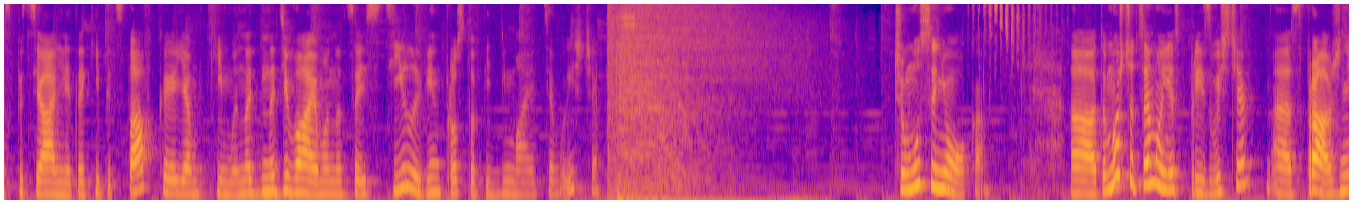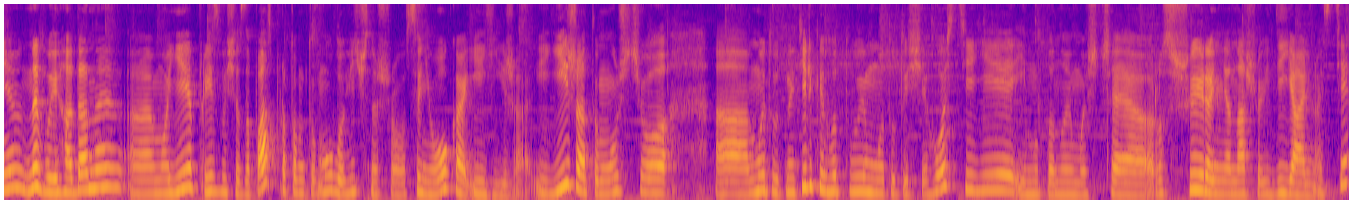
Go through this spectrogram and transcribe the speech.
спеціальні такі підставки, які ми над- надіваємо на цей стіл, і він просто піднімається вище. Чому синьоока? Тому що це моє прізвище, е, справжнє, невигадане, е, моє прізвище за паспортом, тому логічно, що синьоока і їжа. І їжа, тому що е, ми тут не тільки готуємо, тут іще гості є, і ми плануємо ще розширення нашої діяльності.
